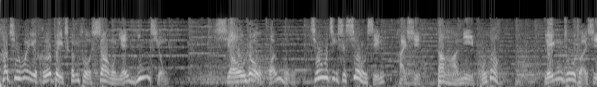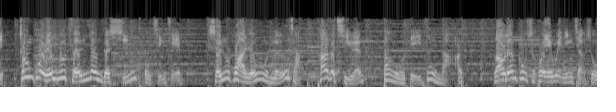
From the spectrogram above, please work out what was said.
他却为何被称作少年英雄？小肉还母，究竟是孝行还是大逆不道？灵珠转世，中国人有怎样的石头情节？神话人物哪吒，他的起源到底在哪儿？老梁故事会为您讲述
